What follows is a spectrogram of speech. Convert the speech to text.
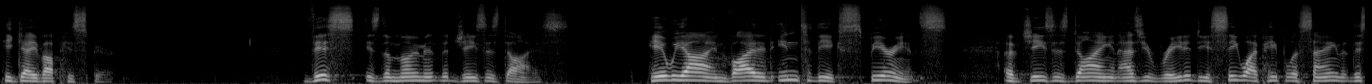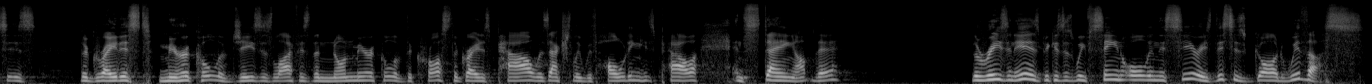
he gave up his spirit. This is the moment that Jesus dies. Here we are invited into the experience of Jesus dying. And as you read it, do you see why people are saying that this is the greatest miracle of Jesus' life is the non miracle of the cross? The greatest power was actually withholding his power and staying up there. The reason is because, as we've seen all in this series, this is God with us.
